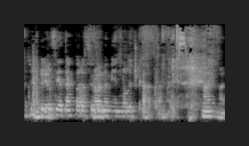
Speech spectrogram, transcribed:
Also ich wäre sehr dankbar dafür, Ja. wenn man mir einen Knowledge-Charakter macht. Nein, nein.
